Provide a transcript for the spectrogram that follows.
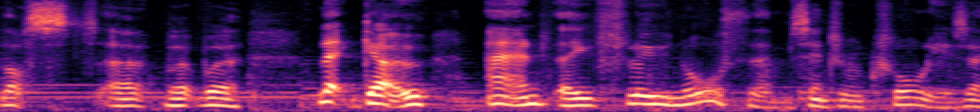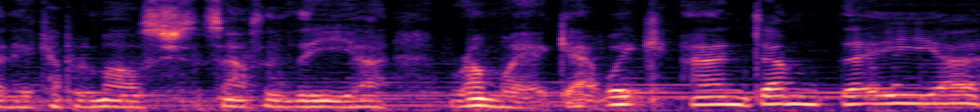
lost, uh, were, were, let go, and they flew north. Them centre of Crawley is only a couple of miles south of the uh, runway at Gatwick, and um, they uh,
